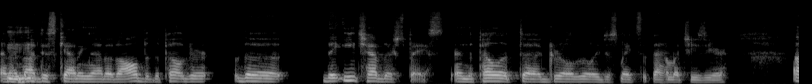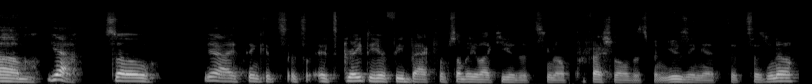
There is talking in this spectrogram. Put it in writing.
And I'm not discounting that at all. But the pellet grill, the they each have their space, and the pellet uh, grill really just makes it that much easier. Um, yeah. So yeah, I think it's it's it's great to hear feedback from somebody like you that's you know professional that's been using it that says you know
